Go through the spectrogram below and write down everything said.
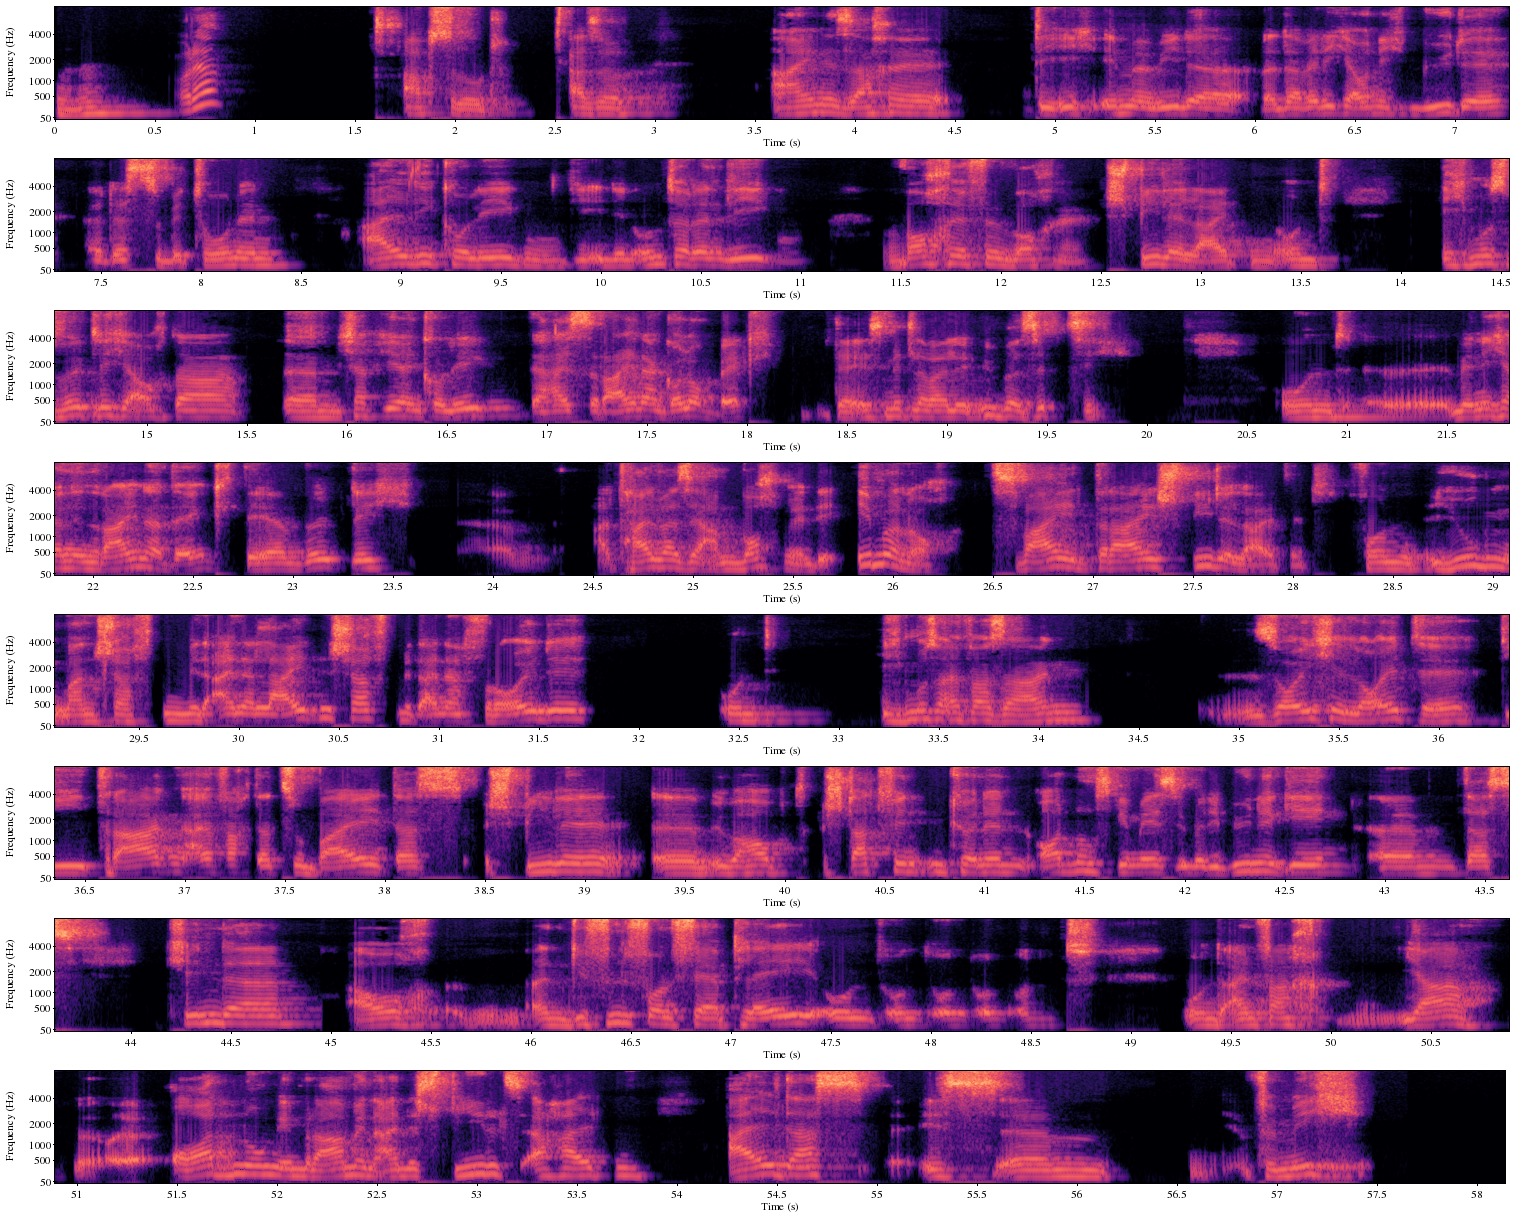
Mhm. Oder? Absolut. Also eine Sache, die ich immer wieder, da werde ich auch nicht müde, äh, das zu betonen, all die Kollegen, die in den unteren Ligen Woche für Woche Spiele leiten und ich muss wirklich auch da, ähm, ich habe hier einen Kollegen, der heißt Rainer Golombek, der ist mittlerweile über 70. Und äh, wenn ich an den Rainer denke, der wirklich äh, teilweise am Wochenende immer noch zwei, drei Spiele leitet von Jugendmannschaften mit einer Leidenschaft, mit einer Freude. Und ich muss einfach sagen, solche Leute, die tragen einfach dazu bei, dass Spiele äh, überhaupt stattfinden können, ordnungsgemäß über die Bühne gehen, ähm, dass Kinder auch ähm, ein Gefühl von Fair Play und, und, und, und, und, und einfach, ja, Ordnung im Rahmen eines Spiels erhalten. All das ist ähm, für mich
